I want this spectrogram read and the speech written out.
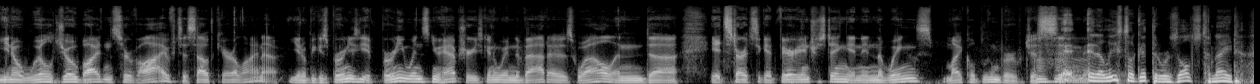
you know, will Joe Biden survive to South Carolina? You know, because Bernie, if Bernie wins New Hampshire, he's going to win Nevada as well, and uh, it starts to get very interesting. And in the wings, Michael Bloomberg just sitting And at least he'll get the results tonight.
